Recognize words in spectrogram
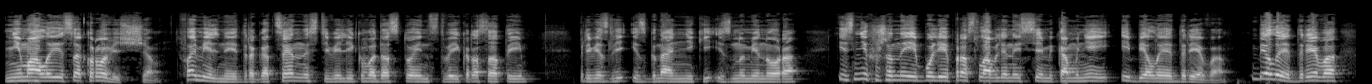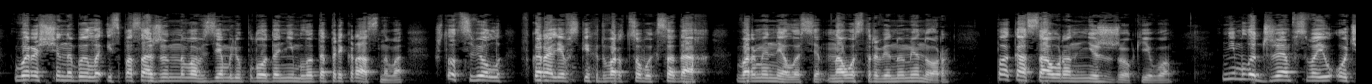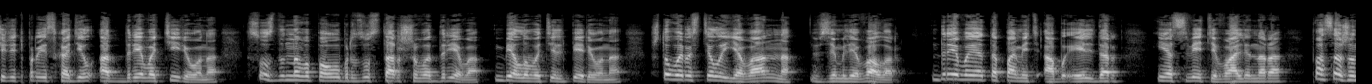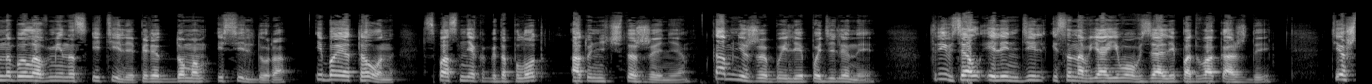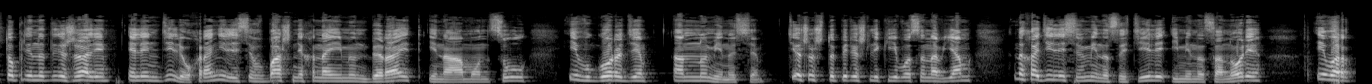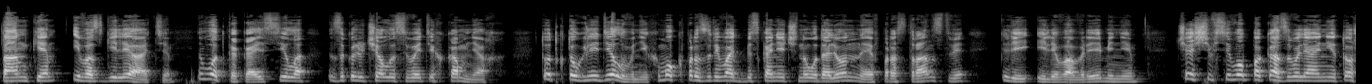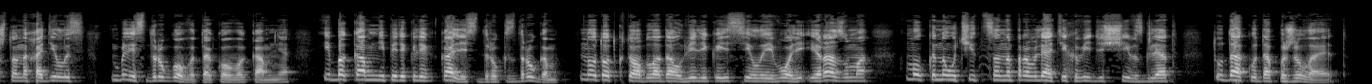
Немалые сокровища, фамильные драгоценности великого достоинства и красоты привезли изгнанники из Нуминора. Из них же наиболее прославлены семь камней и белое древо. Белое древо выращено было из посаженного в землю плода Нимлота Прекрасного, что цвел в королевских дворцовых садах в Арменелосе на острове Нуминор, пока Саурон не сжег его. Нимладже, в свою очередь, происходил от древа Тириона, созданного по образу старшего древа, белого Тельпериона, что вырастила Яванна в земле Валар. Древо это память об Эльдар и о свете Валинора, посажено было в Минос Итиле перед домом Исильдура, ибо это он спас некогда плод от уничтожения. Камни же были поделены. Три взял Элендиль, и сыновья его взяли по два каждый. Те, что принадлежали Элендилю, хранились в башнях на Имюнберайт и на Амонсул и в городе Аннуминосе. Те же, что перешли к его сыновьям, находились в Миносетиле и Миносаноре, и в Артанке, и в Асгилиате. Вот какая сила заключалась в этих камнях. Тот, кто глядел в них, мог прозревать бесконечно удаленное в пространстве ли или во времени – Чаще всего показывали они то, что находилось близ другого такого камня, ибо камни перекликались друг с другом, но тот, кто обладал великой силой воли и разума, мог научиться направлять их видящий взгляд туда, куда пожелает.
